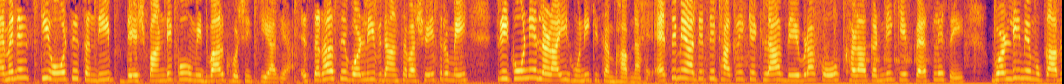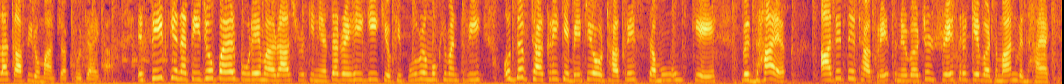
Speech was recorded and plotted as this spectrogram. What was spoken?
एमएनएस की ओर से संदीप देशपांडे को उम्मीदवार घोषित किया गया। इस तरह से वर्ली विधानसभा क्षेत्र में त्रिकोणीय लड़ाई होने की संभावना है। ऐसे में आदित्य ठाकरे के खिलाफ देवड़ा को खड़ा करने के फैसले से वर्ली में मुकाबला काफ़ी रोमांचक हो जाएगा। इस सीट के नतीजों पर पूरे महाराष्ट्र की नज़र रहेगी, क्योंकि पूर्व मुख्यमंत्री उद्धव ठाकरे के बेटे और ठाकरे समूह के विधायक आदित्य ठाकरे इस निर्वाचन क्षेत्र के वर्तमान विधायक हैं।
